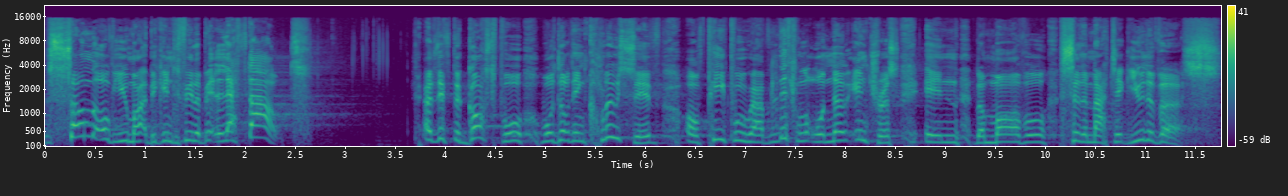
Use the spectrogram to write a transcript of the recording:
some of you might begin to feel a bit left out, as if the gospel was not inclusive of people who have little or no interest in the Marvel cinematic universe.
